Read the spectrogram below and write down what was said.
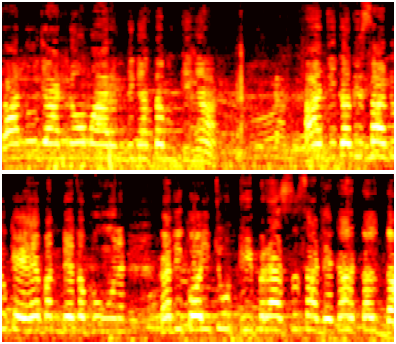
ਸਾਨੂੰ ਜਾਨੋਂ ਮਾਰਨ ਦੀਆਂ ਧਮਕੀਆਂ। ਹਾਂਜੀ ਕਦੀ ਸਾਨੂੰ ਕਿਸੇ ਬੰਦੇ ਤੋਂ ਫੋਨ, ਕਦੀ ਕੋਈ ਝੂਠੀ ਪ੍ਰੈਸ ਸਾਡੇ ਘਰ ਕਲਦਾ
